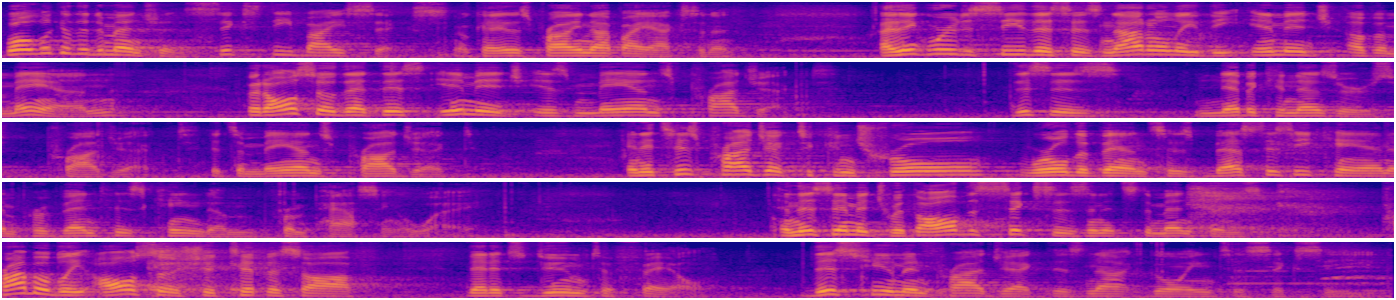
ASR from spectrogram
Well, look at the dimensions 60 by 6. Okay, that's probably not by accident. I think we're to see this as not only the image of a man, but also that this image is man's project. This is Nebuchadnezzar's project. It's a man's project. And it's his project to control world events as best as he can and prevent his kingdom from passing away. And this image, with all the sixes in its dimensions, probably also should tip us off that it's doomed to fail. This human project is not going to succeed.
